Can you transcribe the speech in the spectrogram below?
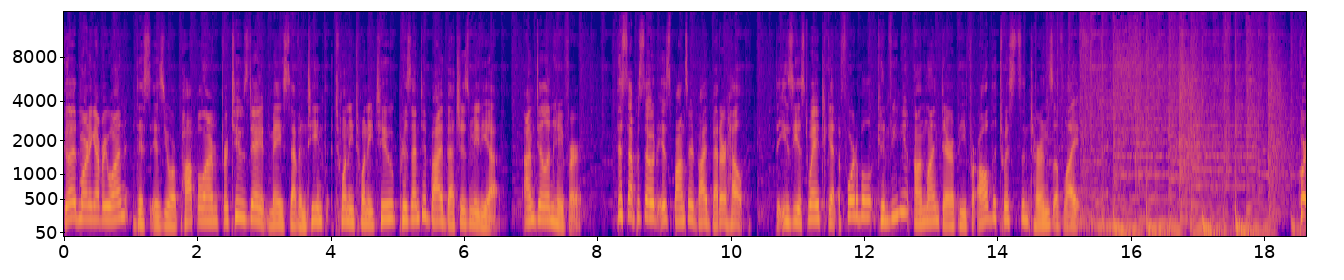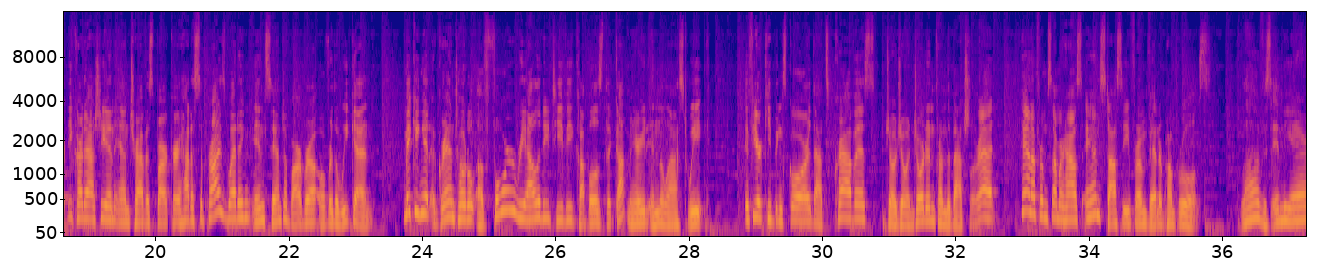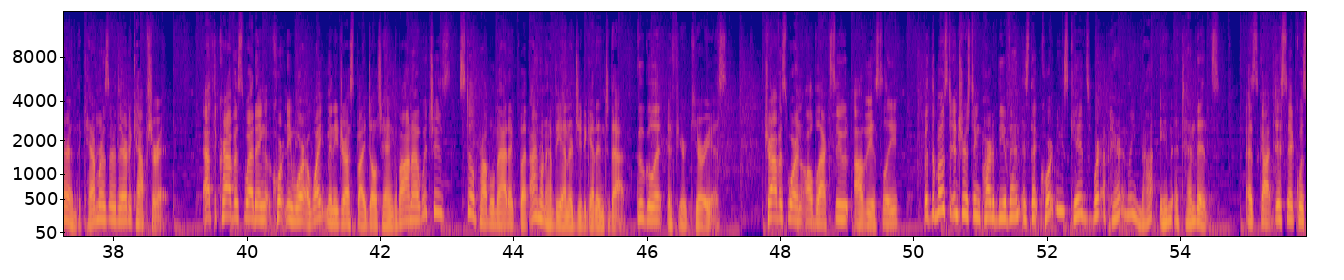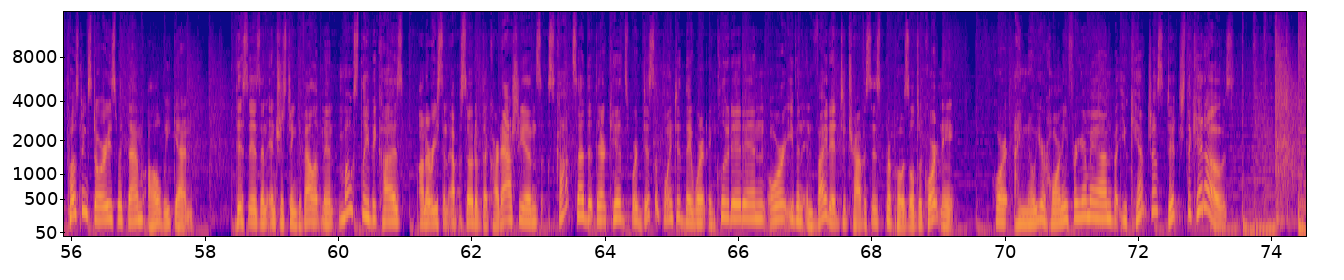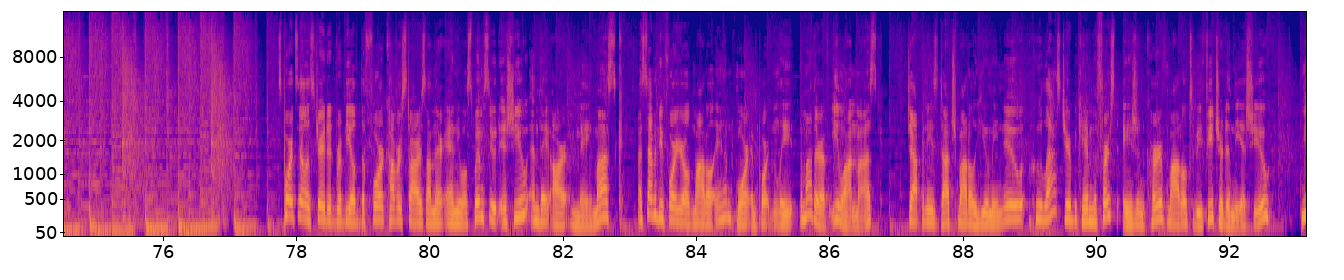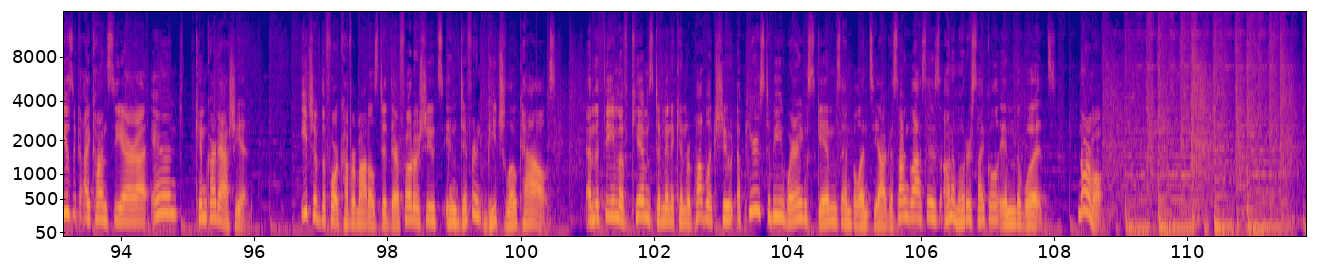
Good morning, everyone. This is your Pop Alarm for Tuesday, May 17th, 2022, presented by Betches Media. I'm Dylan Hafer. This episode is sponsored by BetterHelp, the easiest way to get affordable, convenient online therapy for all the twists and turns of life. Kourtney Kardashian and Travis Barker had a surprise wedding in Santa Barbara over the weekend, making it a grand total of four reality TV couples that got married in the last week. If you're keeping score, that's Kravis, JoJo and Jordan from The Bachelorette, Hannah from Summer House, and Stassi from Vanderpump Rules. Love is in the air, and the cameras are there to capture it. At the Kravis wedding, Kourtney wore a white mini dress by Dolce & Gabbana, which is still problematic, but I don't have the energy to get into that. Google it if you're curious. Travis wore an all black suit, obviously, but the most interesting part of the event is that Kourtney's kids were apparently not in attendance, as Scott Disick was posting stories with them all weekend. This is an interesting development, mostly because on a recent episode of The Kardashians, Scott said that their kids were disappointed they weren't included in or even invited to Travis's proposal to Kourtney. Court, I know you're horny for your man, but you can't just ditch the kiddos. Sports Illustrated revealed the four cover stars on their annual swimsuit issue, and they are Maye Musk, a 74 year old model, and more importantly, the mother of Elon Musk, Japanese Dutch model Yumi Nu, who last year became the first Asian curve model to be featured in the issue, music icon Ciara, and Kim Kardashian. Each of the four cover models did their photo shoots in different beach locales, and the theme of Kim's Dominican Republic shoot appears to be wearing Skims and Balenciaga sunglasses on a motorcycle in the woods. Normal.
